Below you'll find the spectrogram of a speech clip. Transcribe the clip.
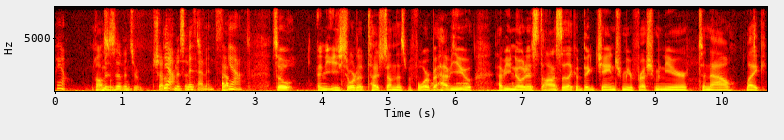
yeah, Awesome. Mrs. Evans, or shout yeah, out to Miss Miss Evans. Evans, Yep. yeah. So, and you sort of touched on this before, but have you have you noticed honestly like a big change from your freshman year to now? Like,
